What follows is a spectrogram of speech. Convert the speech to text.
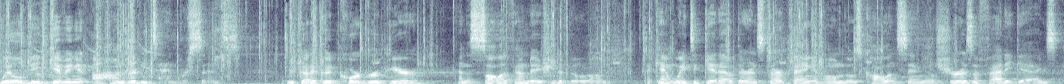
we'll be giving it 110%. We've got a good core group here and a solid foundation to build on. I can't wait to get out there and start banging home those Colin Samuel sure as a fatty gags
